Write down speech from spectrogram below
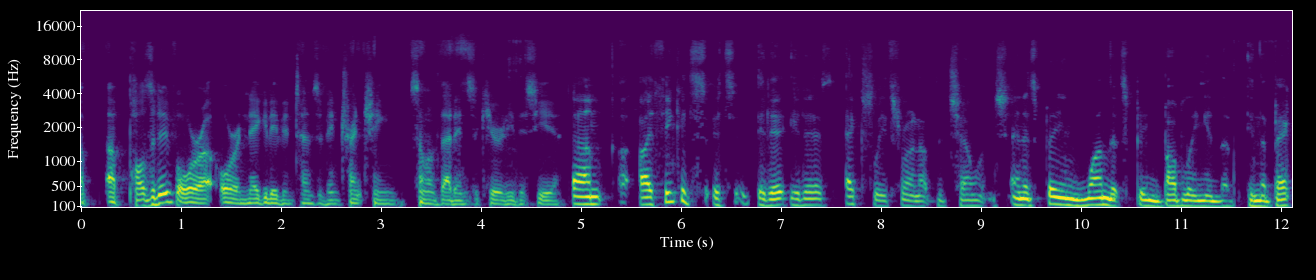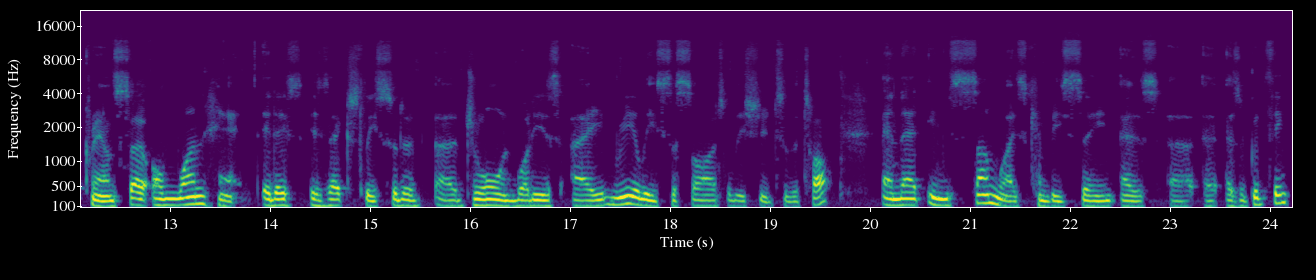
a, a positive or a, or a negative in terms of entrenching some of that insecurity this year? Um, I think it's it's it, it has actually thrown up the challenge, and it's been one that's been bubbling in the in the background. So on one hand, it is is actually sort of uh, drawn what is a really societal issue to the top, and that in some ways can be seen as uh, as a good thing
